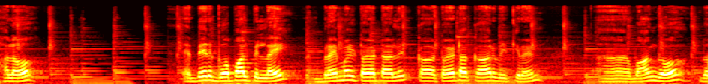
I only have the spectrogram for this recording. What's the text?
ஹலோ என் பேர் கோபால் பிள்ளை பிரைமல் டொயோட்டாவில் கா டொயோட்டா கார் விற்கிறேன் அஹ், வாங்கோ இந்த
